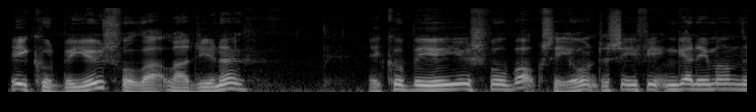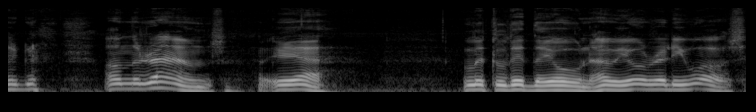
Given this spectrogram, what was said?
He could be useful, that lad, you know. He could be a useful boxer. You want to see if you can get him on the on the rounds. Yeah. Little did they all know he already was.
